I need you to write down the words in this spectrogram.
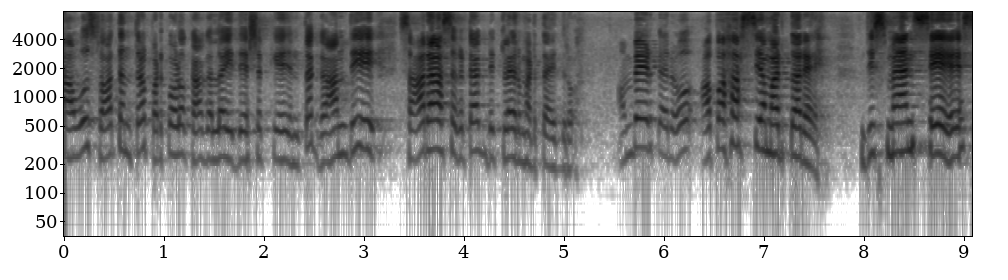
ನಾವು ಸ್ವಾತಂತ್ರ್ಯ ಪಡ್ಕೊಳ್ಳೋಕ್ಕಾಗಲ್ಲ ಈ ದೇಶಕ್ಕೆ ಅಂತ ಗಾಂಧಿ ಸಾರಾಸಗಟಾಗಿ ಡಿಕ್ಲೇರ್ ಮಾಡ್ತಾಯಿದ್ರು ಅಂಬೇಡ್ಕರು ಅಪಹಾಸ್ಯ ಮಾಡ್ತಾರೆ. This man says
